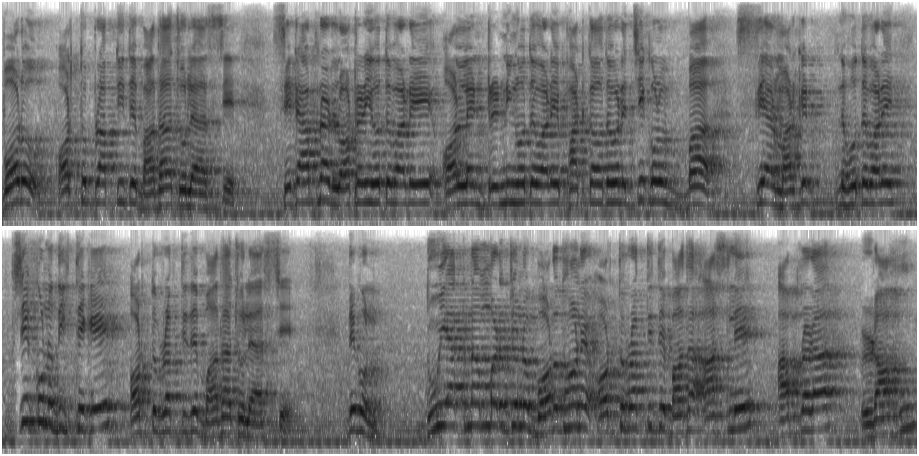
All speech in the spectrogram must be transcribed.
বড় অর্থপ্রাপ্তিতে বাধা চলে আসছে। সেটা আপনার লটারি হতে পারে অনলাইন ট্রেন্ডিং হতে পারে, ফাটকা হতে পারে, যে কোনো বা শেয়ার মার্কেট হতে পারে, যে কোনো দিক থেকে অর্থপ্রাপ্তিতে বাধা চলে আসছে। দেখুন, দুই এক নম্বরের জন্য বড় ধরনের অর্থপ্রাপ্তিতে বাধা আসলে আপনারা রাহু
